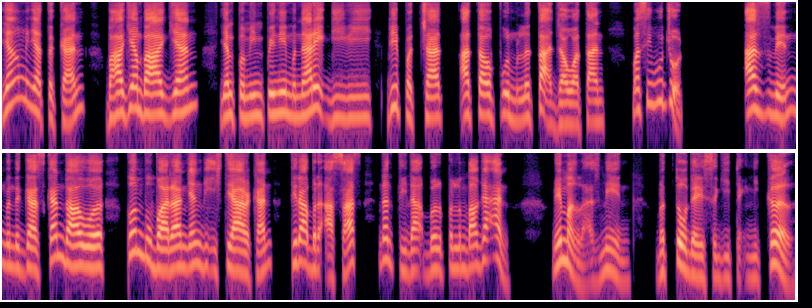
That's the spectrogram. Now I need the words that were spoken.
yang menyatakan bahagian-bahagian yang pemimpin ini menarik diri, dipecat ataupun meletak jawatan masih wujud. Azmin menegaskan bahawa pembubaran yang diisytiharkan tidak berasas dan tidak berperlembagaan. Memanglah Azmin betul dari segi teknikal.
